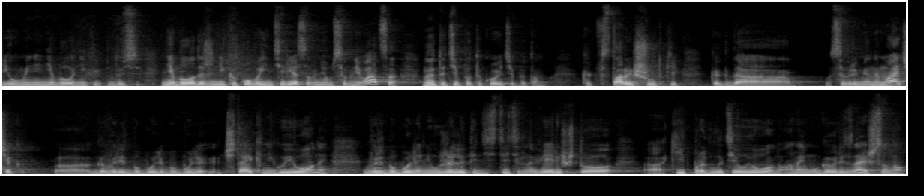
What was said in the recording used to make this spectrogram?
и у меня не было, никак, то есть не было даже никакого интереса в нем сомневаться, ну это типа такое, типа там, как в старой шутке, когда современный мальчик э, говорит бабуле, бабуля, читай книгу Ионы, говорит, бабуля, неужели ты действительно веришь, что э, кит проглотил Иону? Она ему говорит, знаешь, сынок,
